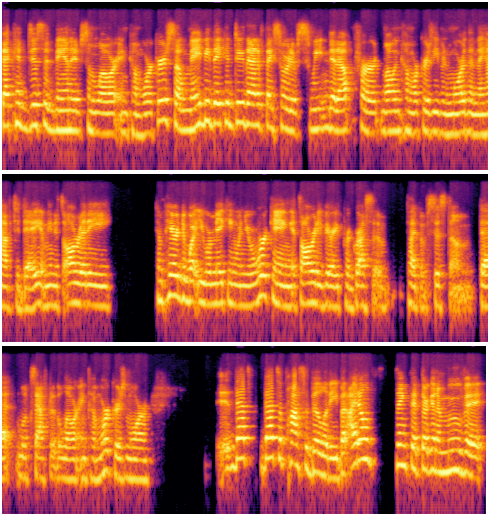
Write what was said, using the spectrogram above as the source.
that can disadvantage some lower income workers. So maybe they could do that if they sort of sweetened it up for low income workers even more than they have today. I mean, it's already compared to what you were making when you were working, it's already very progressive type of system that looks after the lower income workers more. Eh, that's that's a possibility, but I don't think that they're going to move it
